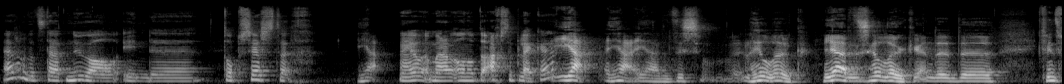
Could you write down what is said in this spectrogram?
Hè? Want dat staat nu al in de top 60. Ja. Nee, maar al op de achtste plek, hè? Ja, ja, ja, dat is heel leuk. Ja, dat is heel leuk. En de, de, ik vind,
